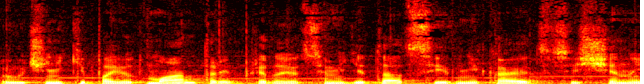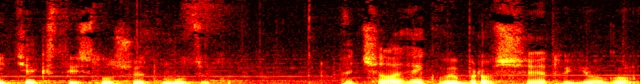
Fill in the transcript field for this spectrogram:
ученики поют мантры, предаются медитации, вникают в священные тексты и слушают музыку. Человек, выбравший эту йогу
